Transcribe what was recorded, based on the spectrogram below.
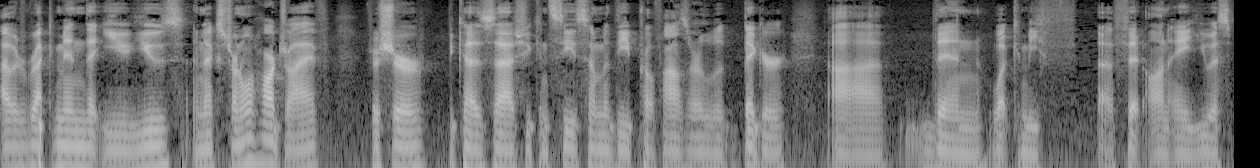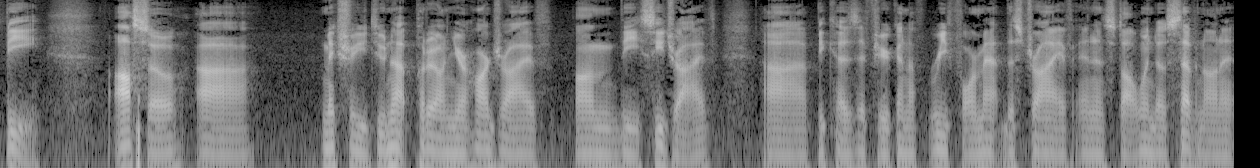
I would recommend that you use an external hard drive for sure because as you can see some of the profiles are a little bit bigger uh, than what can be uh, fit on a USB. Also, uh, make sure you do not put it on your hard drive on the C drive uh, because if you're going to reformat this drive and install Windows 7 on it,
